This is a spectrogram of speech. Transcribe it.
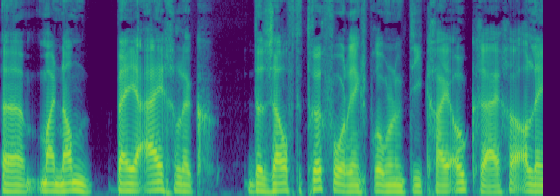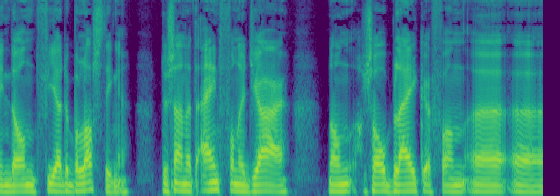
Uh, maar dan ben je eigenlijk dezelfde terugvorderingsproblematiek ga je ook krijgen, alleen dan via de belastingen. Dus aan het eind van het jaar dan zal blijken van, uh, uh,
